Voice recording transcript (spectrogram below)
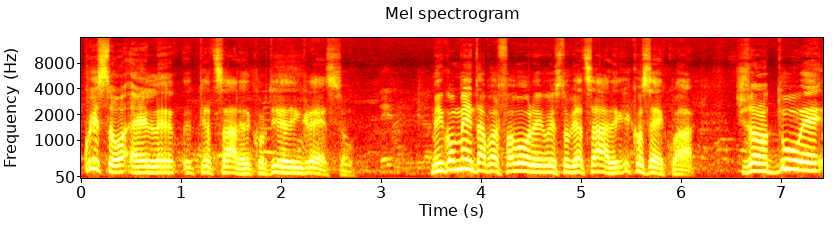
Questo è il piazzale, il cortile d'ingresso. Mi commenta per favore questo piazzale, che cos'è qua? Ci sono due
